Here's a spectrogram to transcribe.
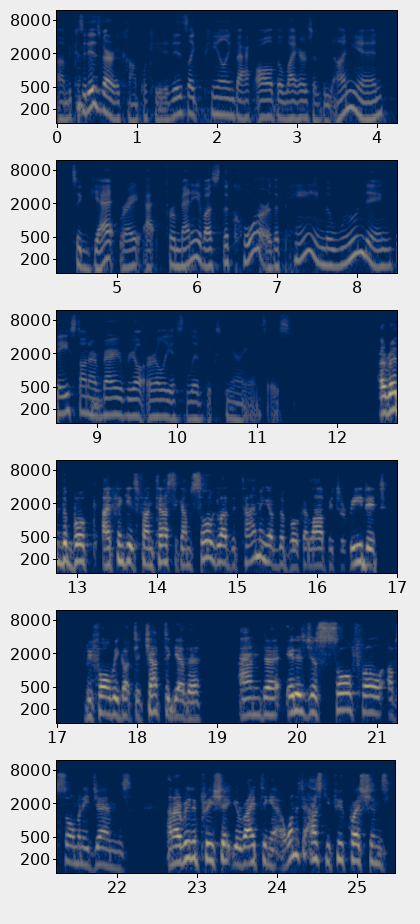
um, because it is very complicated. It is like peeling back all the layers of the onion to get right at, for many of us, the core, the pain, the wounding based on our very real earliest lived experiences. I read the book. I think it's fantastic. I'm so glad the timing of the book allowed me to read it before we got to chat together. And uh, it is just so full of so many gems and I really appreciate you writing it. I wanted to ask you a few questions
